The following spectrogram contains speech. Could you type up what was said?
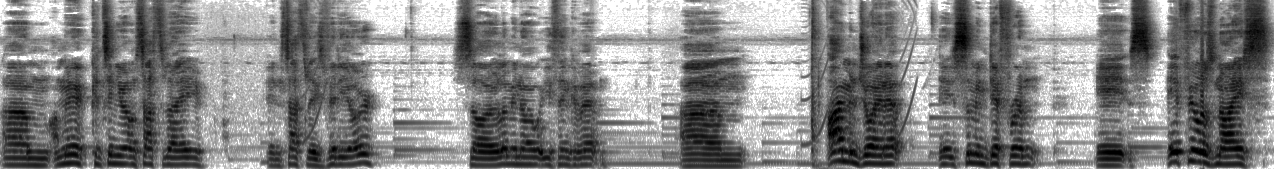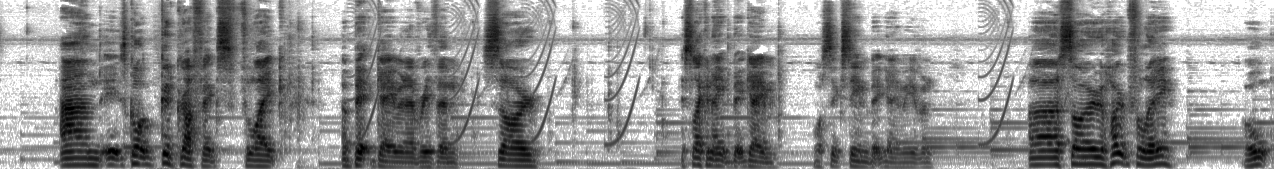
Um, I'm going to continue it on Saturday, in Saturday's video. So let me know what you think of it. Um, I'm enjoying it. It's something different. It's It feels nice. And it's got good graphics for like a bit game and everything. So, it's like an 8-bit game. Or 16-bit game even. Uh, so hopefully Oh.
